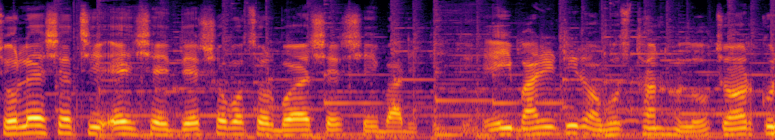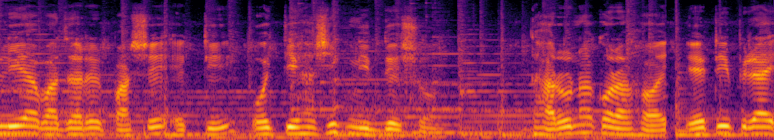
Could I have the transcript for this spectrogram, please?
চলে এসেছি এই সেই দেড়শো বছর বয়সের সেই বাড়িটিতে। এই বাড়িটির অবস্থান হলো চরকুলিয়া বাজারের পাশে একটি ঐতিহাসিক নির্দেশন। ধারণা করা হয়, এটি প্রায়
